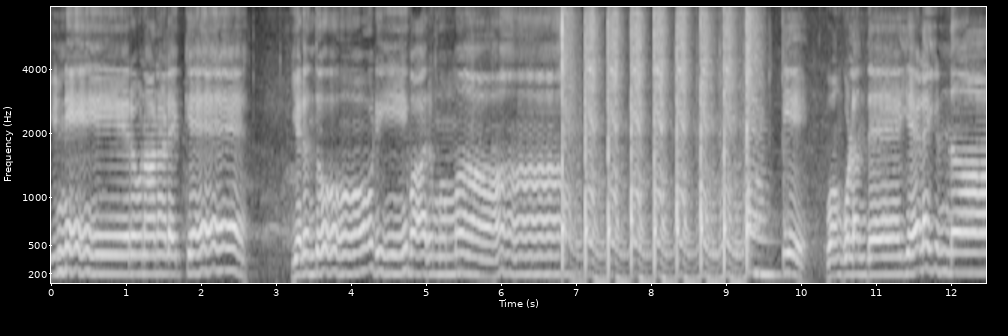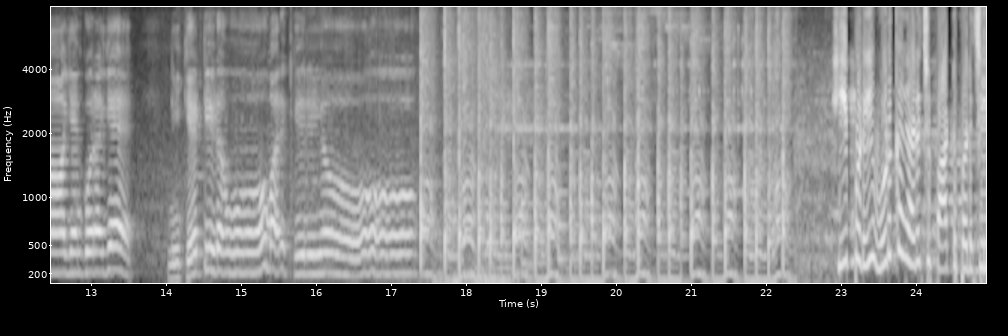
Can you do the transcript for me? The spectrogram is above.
இந்நேரம் நான் அழைக்க எழுந்தோடி வாரும் ஏ உன் குழந்தை ஏழையுன்னா என் குறைய நீ கேட்டிடவும் மறுக்கிறியோ? இப்படி உடுக்கை அடிச்சு பாட்டு படிச்சு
